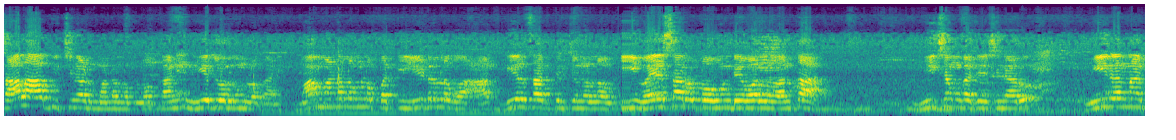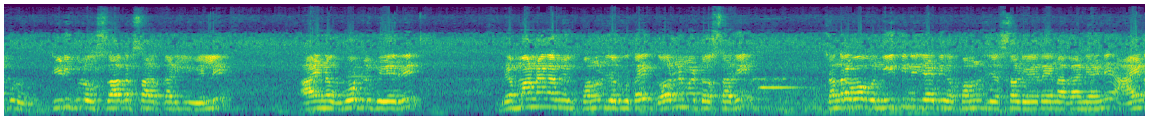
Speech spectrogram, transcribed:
చాలా ఆపు ఇచ్చినాడు మండలంలో కానీ నియోజకవర్గంలో కానీ. మా మండలంలో ప్రతి లీడర్లకు డిఎల్సార్ తెలిసిన వాళ్ళు ఈ వైఎస్ఆర్లో ఉండే వాళ్ళు అంతా నీచంగా చేసినారు. మీరన్నా ఇప్పుడు టీడీపీలో సుధాకర్ సార్ కాడికి వెళ్ళి ఆయన ఓట్లు పేరి బ్రహ్మాండంగా మీకు పనులు జరుగుతాయి. గవర్నమెంట్ వస్తుంది. చంద్రబాబు నీతి నిజాయితీగా పనులు చేస్తాడు ఏదైనా కానీ అని ఆయన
